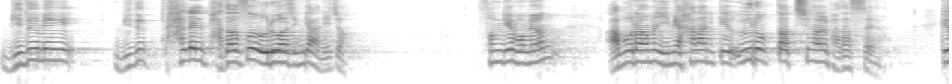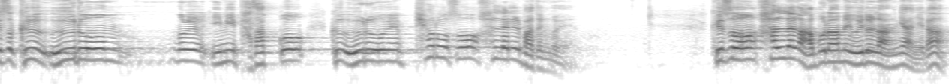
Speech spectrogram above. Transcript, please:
믿음의 믿음 할례를 받아서 의로워진 게 아니죠. 성경에 보면 아브라함은 이미 하나님께 의롭다 칭함을 받았어요. 그래서 그 의로움을 이미 받았고 그 의로움의 표로서 할례를 받은 거예요. 그래서 할례가 아브라함의 의를 낳은 게 아니라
